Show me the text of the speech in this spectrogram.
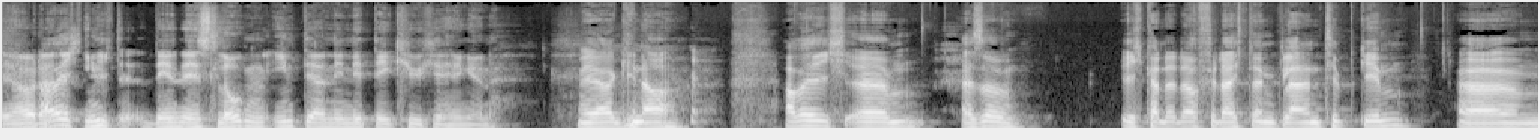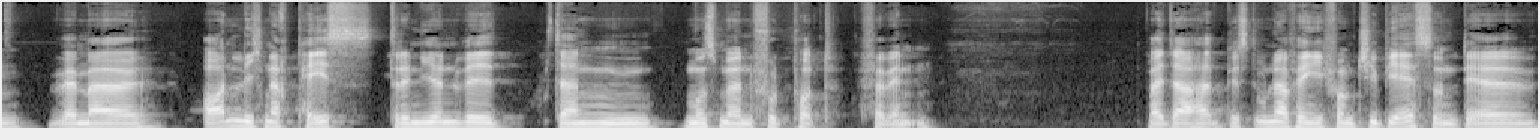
Ja, oder ich, in, den, den Slogan intern in die Teeküche hängen. Ja, genau. Aber ich, ähm, also, ich kann da vielleicht einen kleinen Tipp geben. Ähm, wenn man ordentlich nach Pace trainieren will, dann muss man einen Footpod verwenden weil da bist du unabhängig vom GPS und der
